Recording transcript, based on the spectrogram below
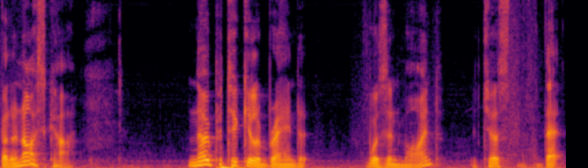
but a nice car no particular brand was in mind, just that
